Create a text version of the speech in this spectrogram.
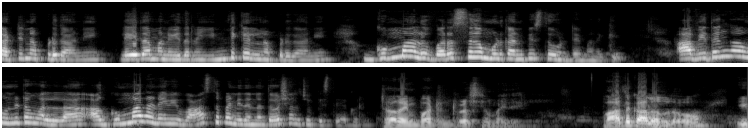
కట్టినప్పుడు కానీ లేదా మనం ఏదైనా ఇంటికి వెళ్ళినప్పుడు కానీ గుమ్మాలు వరుసగా మూడు కనిపిస్తూ ఉంటాయి మనకి. ఆ విధంగా ఉండటం వల్ల ఆ గుమ్మాలు అనేవి వాస్తు పని ఏదైనా దోషాలు చూపిస్తాయి గురువు చాలా ఇంపార్టెంట్ ప్రశ్న ఇది. పాతకాలంలో ఈ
